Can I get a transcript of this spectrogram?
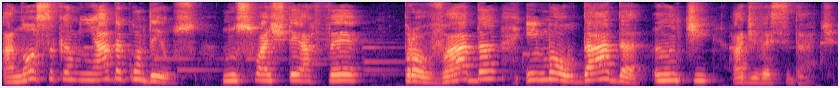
a nossa caminhada com Deus nos faz ter a fé provada e moldada ante a adversidade.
